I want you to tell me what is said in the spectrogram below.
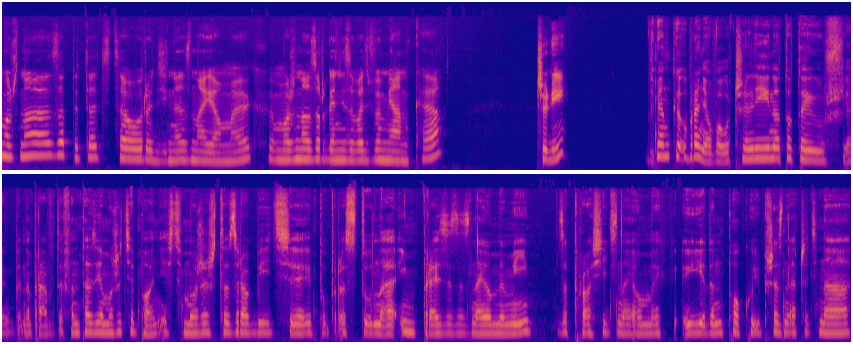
można zapytać całą rodzinę znajomych, można zorganizować wymiankę. Czyli? Wymiankę ubraniową, czyli no tutaj już jakby naprawdę fantazję możecie ponieść. Możesz to zrobić y, po prostu na imprezie ze znajomymi, zaprosić znajomych, jeden pokój przeznaczyć na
